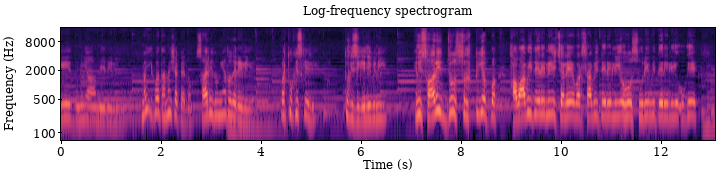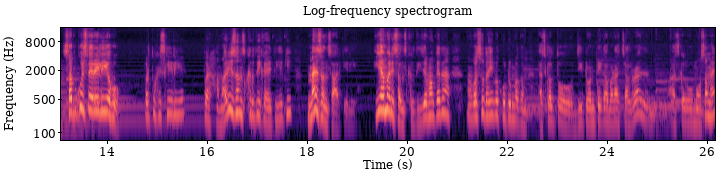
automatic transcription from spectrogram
ये दुनिया मेरे लिए मैं एक बात हमेशा कहता हूँ, सारी दुनिया तो तेरे लिए है, पर तू किसके लिए? तू किसी के लिए भी नहीं है। यानी सारी जो सृष्टि हवा भी तेरे लिए चले, वर्षा भी तेरे लिए हो, सूर्य भी तेरे लिए उगे, सब कुछ तेरे लिए हो, पर तू किसके लिए पर हमारी संस्कृति कहती है कि मैं संसार के लिए ये हमारी संस्कृति। जब हम कहते हैं वसुधैव कुटुंबकम आजकल तो जी ट्वेंटी का बड़ा चल रहा है, आजकल वो मौसम है।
